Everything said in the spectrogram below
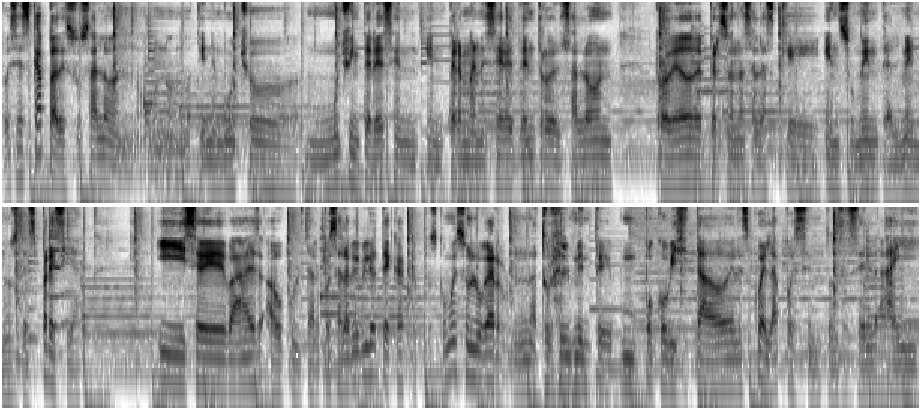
pues escapa de su salón, ¿no? No, tiene mucho, mucho interés en, en permanecer dentro del salón rodeado de personas a las que en su mente al menos desprecia y se va a ocultar pues a la biblioteca que pues como es un lugar naturalmente un poco visitado de la escuela pues entonces él ahí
